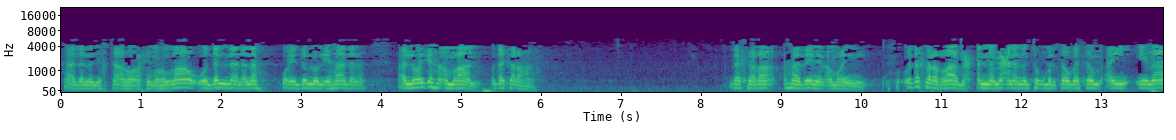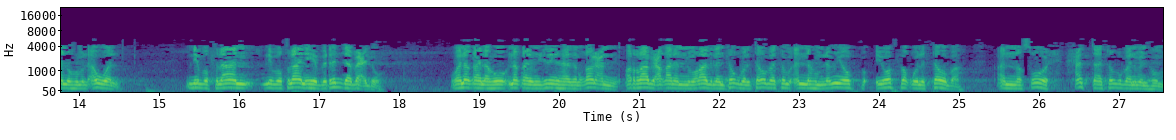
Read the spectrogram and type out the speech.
هذا الذي اختاره رحمه الله ودلل له ويدل لهذا الوجه أمران وذكرها. ذكر هذين الأمرين وذكر الرابع أن معنى لن تقبل توبتهم أي إيمانهم الأول لبطلان لبطلانه بالردة بعده. ونقله نقل من جديد هذا القول عنه. الرابع قال أن المراد لن تقبل توبتهم أنهم لم يوفقوا للتوبة النصوح حتى تقبل منهم.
